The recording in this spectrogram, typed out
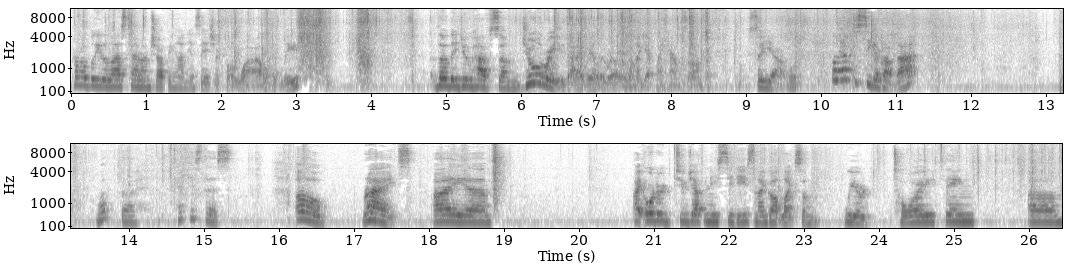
Probably the last time I'm shopping on YesAsia for a while, at least. Though they do have some jewelry that I really, really want to get my hands on. So yeah, we'll, we'll have to see about that. What the heck is this? Oh, right. I, um, I ordered two Japanese CDs and I got like some weird toy thing um,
